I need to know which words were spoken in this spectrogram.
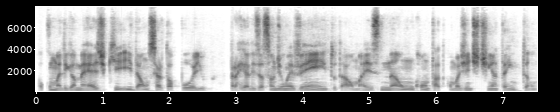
com uma liga Magic e dá um certo apoio para realização de um evento tal, mas não um contato como a gente tinha até então.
